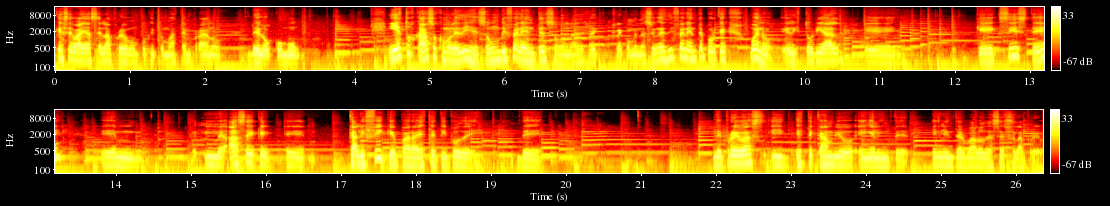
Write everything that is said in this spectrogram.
que se vaya a hacer la prueba un poquito más temprano de lo común. Y estos casos, como le dije, son diferentes, son la recomendación es diferente porque, bueno, el historial eh, que existe em, hace que eh, califique para este tipo de, de, pruebas y este cambio en el, en el intervalo de hacerse la prueba.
